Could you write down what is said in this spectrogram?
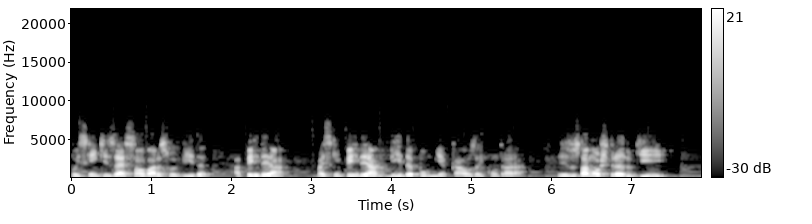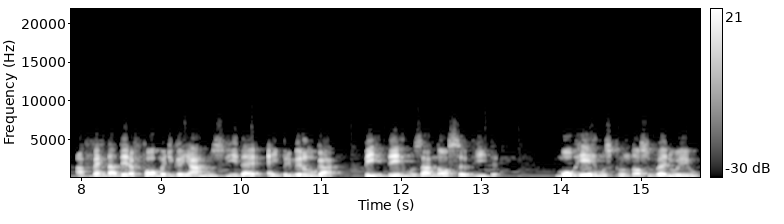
pois quem quiser salvar a sua vida, a perderá, mas quem perder a vida por minha causa a encontrará. Jesus está mostrando que a verdadeira forma de ganharmos vida é, é, em primeiro lugar, perdermos a nossa vida, morrermos para o nosso velho eu,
